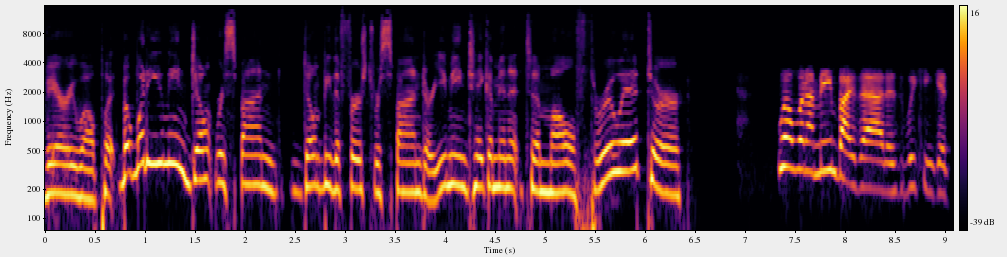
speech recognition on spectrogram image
Very well put. But what do you mean don't respond, don't be the first responder? You mean take a minute to mull through it or well, what I mean by that is we can get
